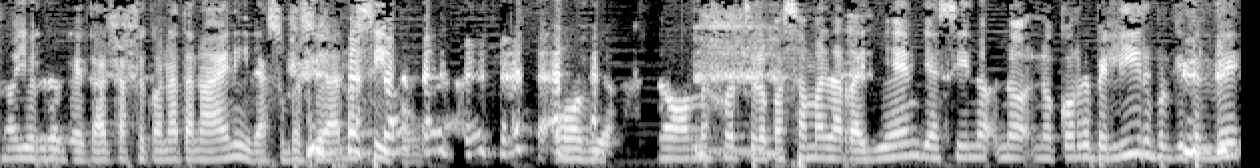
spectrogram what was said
no, yo creo que acá Café con Nata no va a venir, a Super Ciudadano sí, po, obvio. No, mejor se lo pasamos a la Rayén y así no, no, no corre peligro porque tal vez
